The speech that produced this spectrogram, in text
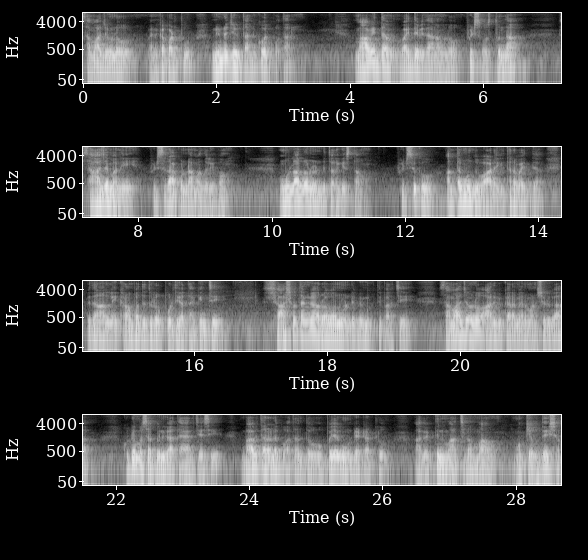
సమాజంలో వెనుకపడుతూ నిండు జీవితాన్ని కోల్పోతారు. మా విద్య వైద్య విధానంలో ఫిట్స్ వస్తున్నా సహజమని ఫిట్స్ రాకుండా మందులు ఇవ్వం. మూలాల్లో నుండి తొలగిస్తాం. ఫిట్స్కు అంతకుముందు వాడే ఇతర వైద్య విధానాలని క్రమపద్ధతిలో పూర్తిగా తగ్గించి శాశ్వతంగా రోగం నుండి విముక్తిపరిచి సమాజంలో ఆరోగ్యకరమైన మనుషులుగా కుటుంబ సభ్యునిగా తయారు చేసి భావితరాలకు అతనితో ఉపయోగం ఉండేటట్లు ఆ వ్యక్తిని మార్చడం మా ముఖ్య ఉద్దేశం.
